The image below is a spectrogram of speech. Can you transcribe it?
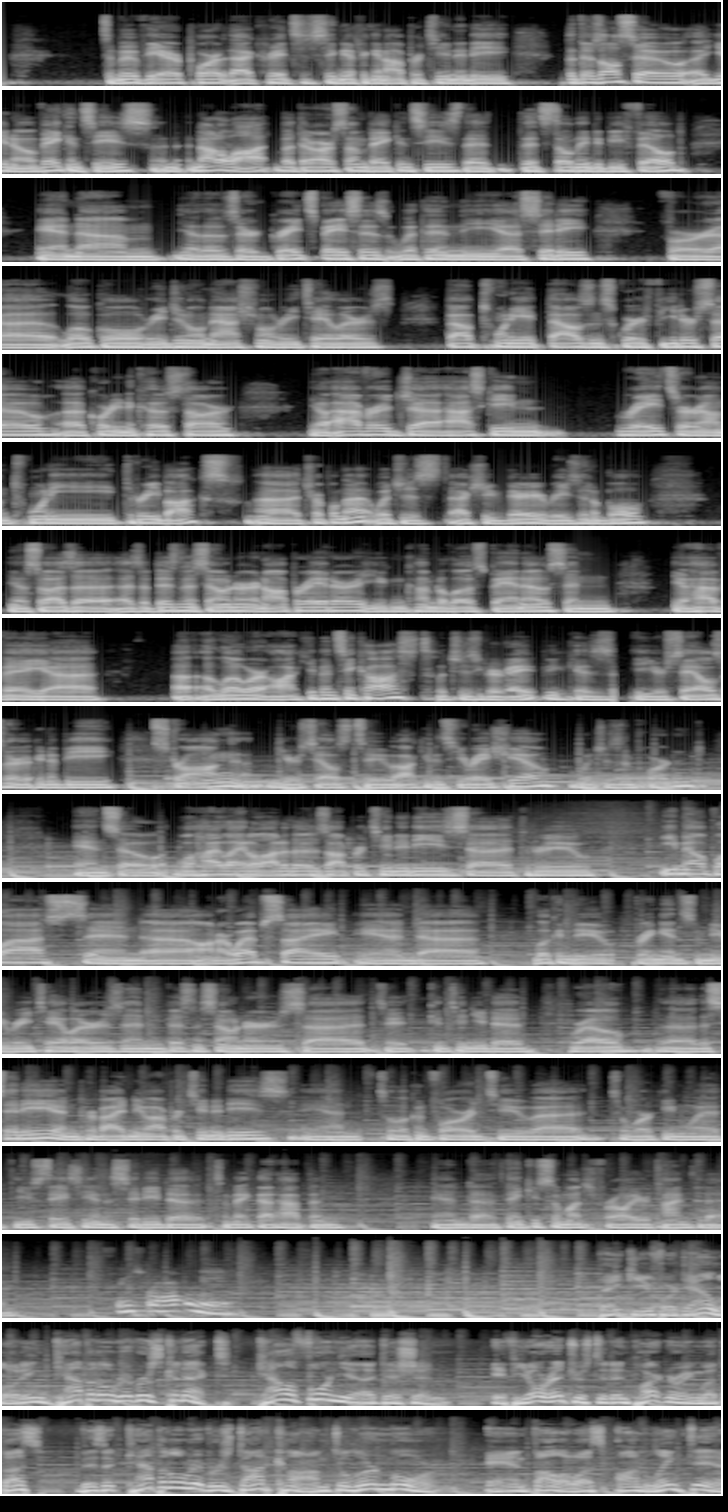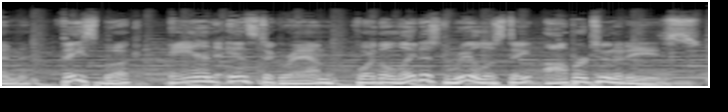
to move the airport, that creates a significant opportunity. But there's also uh, you know vacancies, not a lot, but there are some vacancies that that still need to be filled And, um, you know, those are great spaces within the uh, city for uh, local, regional, national retailers, about 28,000 square feet or so, uh, according to CoStar. You know, average uh, asking rates are around 23 bucks uh, triple net, which is actually very reasonable. You know, so as a as a business owner and operator, you can come to Los Banos and you know have a uh, a lower occupancy cost, which is great because your sales are going to be strong, your sales to occupancy ratio, which is important. And so we'll highlight a lot of those opportunities uh, through email blasts and uh, on our website and uh, looking to bring in some new retailers and business owners uh, to continue to grow the, the city and provide new opportunities. And so, looking forward to uh, to working with you, Stacy, and the city to to make that happen. And uh, thank you so much for all your time today. Thanks for having me. Thank you for downloading Capital Rivers Connect, California Edition. If you're interested in partnering with us, visit capitalrivers.com to learn more and follow us on LinkedIn, Facebook, and Instagram for the latest real estate opportunities.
